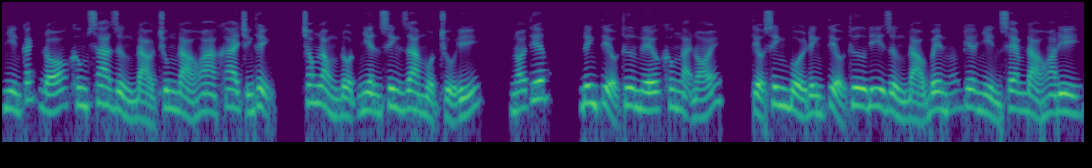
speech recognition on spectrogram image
nhìn cách đó không xa rừng đảo trung đảo hoa khai chính thịnh, trong lòng đột nhiên sinh ra một chủ ý, nói tiếp, đinh tiểu thư nếu không ngại nói, tiểu sinh bồi đinh tiểu thư đi rừng đảo bên kia nhìn xem đào hoa đi,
